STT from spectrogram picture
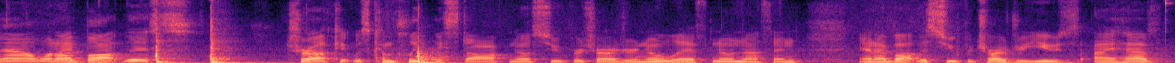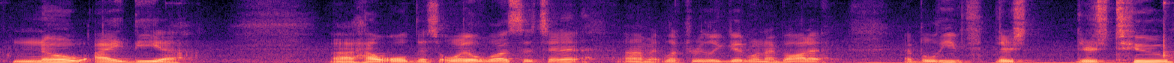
Now, when I bought this truck, it was completely stock, no supercharger, no lift, no nothing. And I bought the supercharger used. I have no idea uh, how old this oil was that's in it. Um, it looked really good when I bought it. I believe there's there's two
